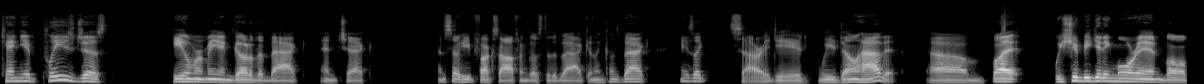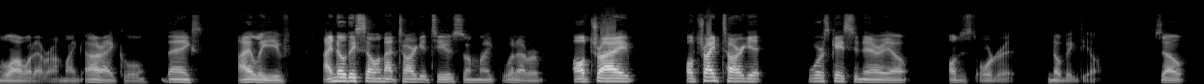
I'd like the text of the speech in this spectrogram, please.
can you please just humor me and go to the back and check?" And so he fucks off and goes to the back and then comes back and he's like, "Sorry, dude. We don't have it. Um, but we should be getting more in, blah blah blah, whatever." I'm like, "All right, cool. Thanks." I leave. I know they sell them at Target too, so I'm like, whatever. I'll try I'll try Target. Worst case scenario, I'll just order it. No big deal. So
